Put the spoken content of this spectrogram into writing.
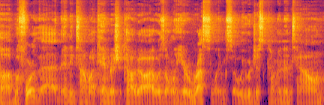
uh, before that, anytime I came to Chicago, I was only here wrestling. So we would just come into town,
